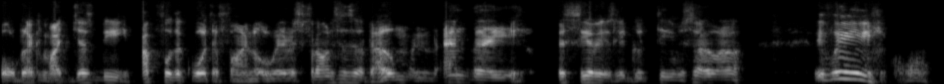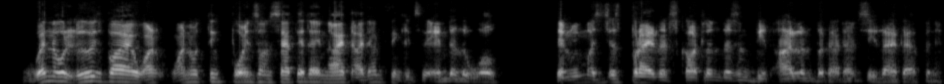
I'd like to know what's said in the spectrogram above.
All Blacks might just be up for the quarterfinal, whereas France is at home and, and they a seriously good team. So uh, if we win or lose by one, one or two points on Saturday night, I don't think it's the end of the world. Then we must just pray that Scotland doesn't beat Ireland, but I don't see that happening.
